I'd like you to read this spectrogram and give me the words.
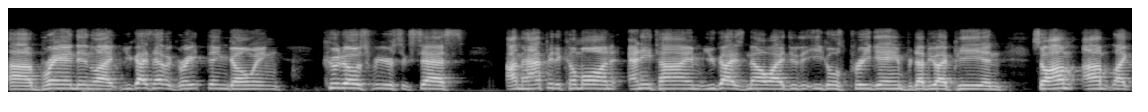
uh, Brandon. Like, you guys have a great thing going. Kudos for your success. I'm happy to come on anytime. You guys know I do the Eagles pregame for WIP and so I'm I'm like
